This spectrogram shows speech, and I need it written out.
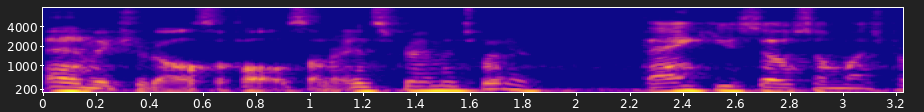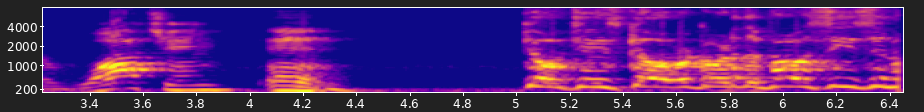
And make sure to also follow us on our Instagram and Twitter. Thank you so so much for watching. And go Jays, go! We're going to the postseason.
